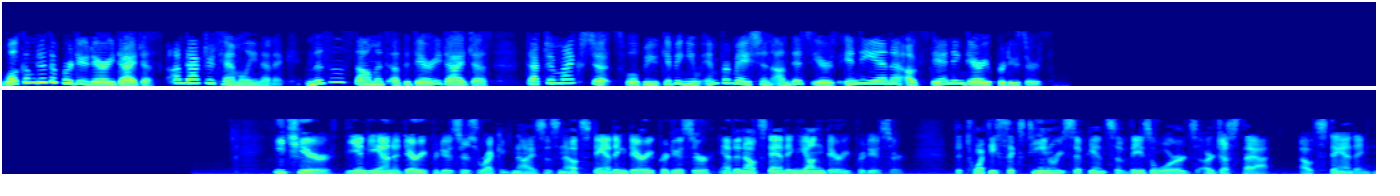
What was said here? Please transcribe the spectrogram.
Welcome to the Purdue Dairy Digest. I'm Dr. Tamilee Nennich. In this installment of the Dairy Digest, Dr. Mike Schutz will be giving you information on this year's Indiana Outstanding Dairy Producers. Each year, the Indiana Dairy Producers recognizes an outstanding dairy producer and an outstanding young dairy producer. The 2016 recipients of these awards are just that outstanding.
